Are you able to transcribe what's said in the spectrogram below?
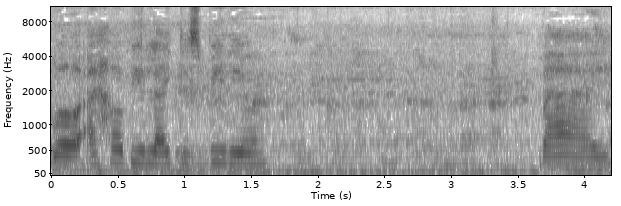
well, I hope you like this video. Bye.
